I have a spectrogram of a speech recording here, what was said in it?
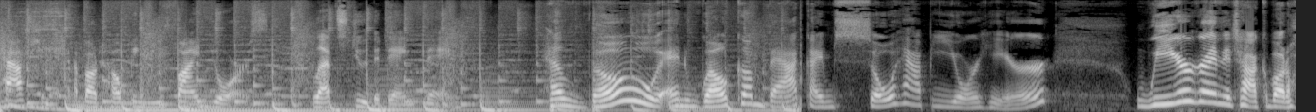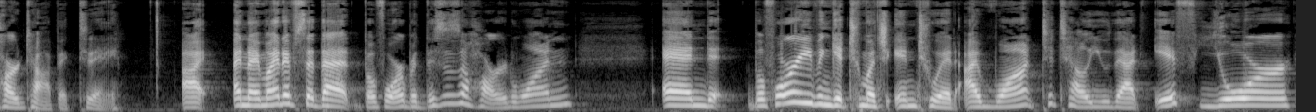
passionate about helping you find yours. Let's do the dang thing. Hello and welcome back. I'm so happy you're here. We are going to talk about a hard topic today. I and I might have said that before, but this is a hard one. And before I even get too much into it, I want to tell you that if you're,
